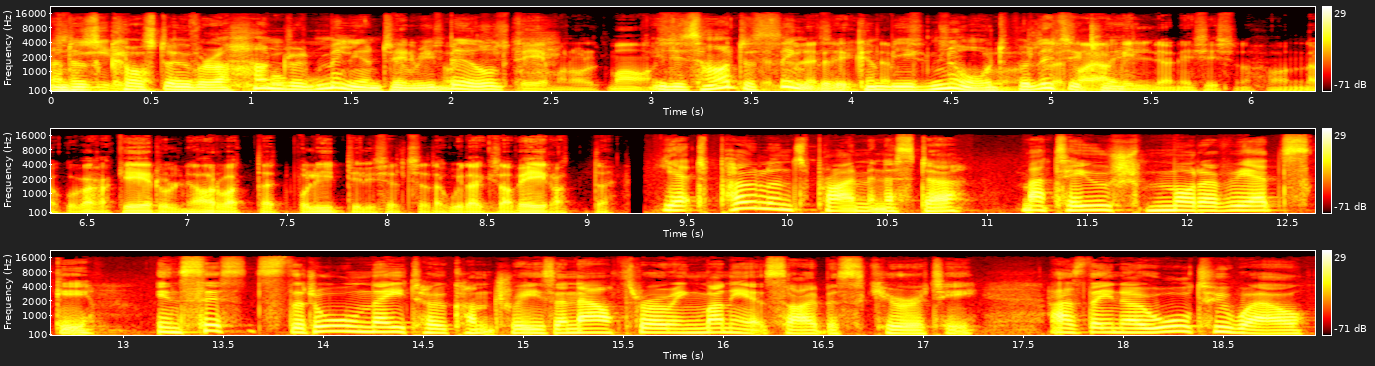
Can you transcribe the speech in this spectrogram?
and has cost over a hundred million to rebuild, it is hard to think that it can be ignored politically. Yet Poland's Prime Minister, Mateusz Morawiecki, insists that all NATO countries are now throwing money at cybersecurity, as they know all too well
